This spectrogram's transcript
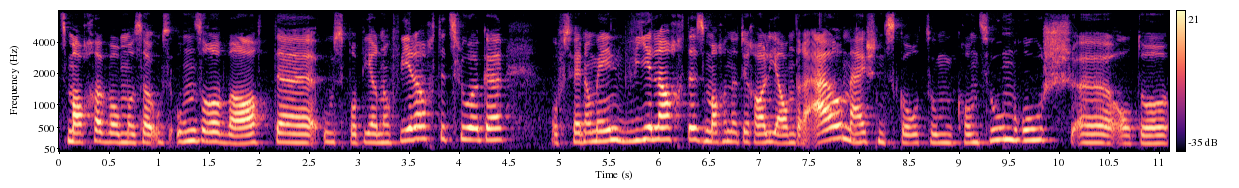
zu machen, wo wir so aus unserer Warte ausprobieren, auf Weihnachten zu schauen, auf das Phänomen Weihnachten. Das machen natürlich alle anderen auch. Meistens geht es um Konsumrausch äh, oder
